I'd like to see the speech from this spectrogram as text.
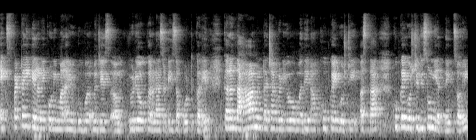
एक्सपेक्टही केलं नाही कोणी मला यूट्यूबवर म्हणजे व्हिडिओ करण्यासाठी सपोर्ट करेल. कारण दहा मिनटाच्या व्हिडिओमध्ये ना खूप काही गोष्टी असतात. खूप काही गोष्टी दिसून येत नाहीत सॉरी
